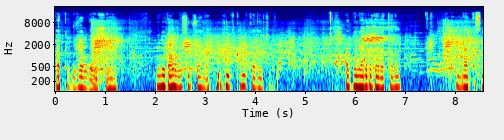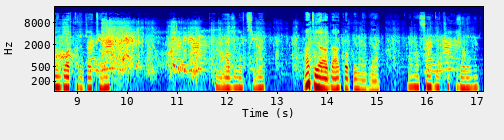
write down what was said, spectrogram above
Pekka güzel dövüşüyor. Mini dalması güzel. Komik oluyor çünkü. Goblinleri buradan atalım. Bunun arkasına duvar kırıcı atalım. Şunun ağzını etsinler. Hadi ya daha goblinler ya. Ondan sonra çok güzel olur.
